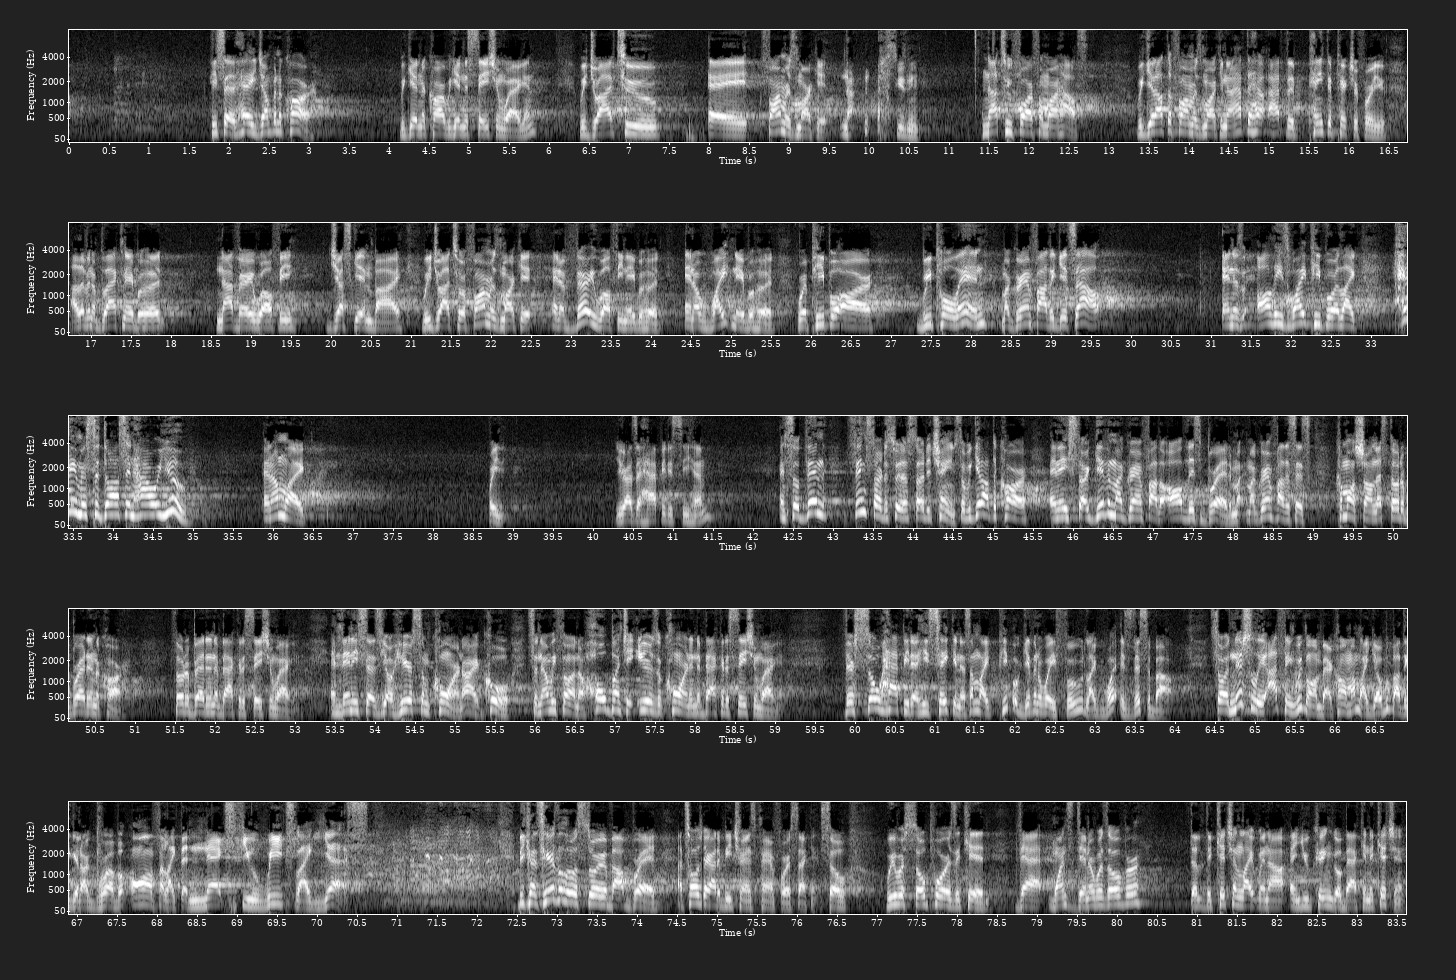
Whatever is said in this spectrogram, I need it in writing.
He said, Hey, jump in the car. We get in the car, we get in the station wagon, we drive to a farmer's market, not, excuse me, not too far from our house. We get out the farmer's market. Now, I have, to I have to paint the picture for you. I live in a black neighborhood, not very wealthy, just getting by. We drive to a farmer's market in a very wealthy neighborhood, in a white neighborhood, where people are, we pull in, my grandfather gets out, and there's all these white people are like, hey, Mr. Dawson, how are you? And I'm like, wait, you guys are happy to see him? And so then things started to, started to change. So we get out the car and they start giving my grandfather all this bread. My, my grandfather says, Come on, Shaun, let's throw the bread in the car. Throw the bread in the back of the station wagon. And then he says, Yo, here's some corn. All right, cool. So now we throw in a whole bunch of ears of corn in the back of the station wagon. They're so happy that he's taking this. I'm like, people giving away food? Like, what is this about? So initially, I think we're going back home. I'm like, yo, we're about to get our grub on for like the next few weeks. Like, yes. because here's a little story about bread. I told you I got to be transparent for a second. So we were so poor as a kid that once dinner was over, the, the kitchen light went out and you couldn't go back in the kitchen.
